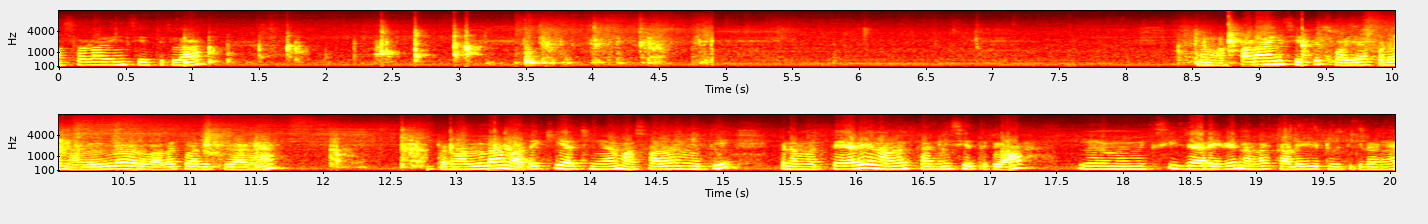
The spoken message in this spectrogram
மசாலாவையும் சேர்த்துக்கலாம். கடாயம் சேர்த்து சோயா கூட நல்லா ஒரு வதக்கு வதக்கலாங்க. இப்போ நல்லா வதக்கியாச்சுங்க மசாலா ஊற்றி இப்போ நம்ம தேவையான அளவுக்கு தண்ணி சேர்த்துக்கலாம். இந்த நம்ம மிக்ஸி ஜாரையவே நல்லா கழுவிட்டு ஊற்றிக்கலாங்க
